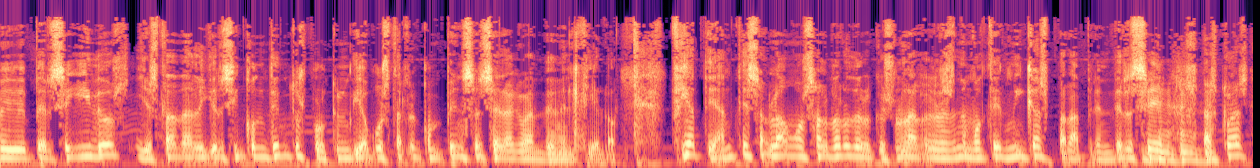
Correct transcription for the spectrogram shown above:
eh, perseguidos, y estad alegres y contentos porque un día vuestra recompensa será grande en el cielo. Fíjate, antes hablábamos, Álvaro, de lo que son las reglas mnemotécnicas para aprenderse las cosas,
